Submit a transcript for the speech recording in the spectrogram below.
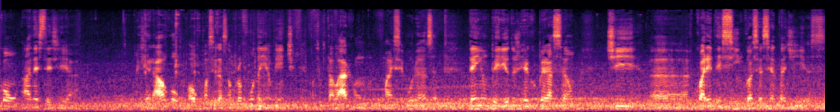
com anestesia geral ou, com sedação profunda em ambiente hospitalar com mais segurança. Tem um período de recuperação de uh, ah, 45 a 60 dias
